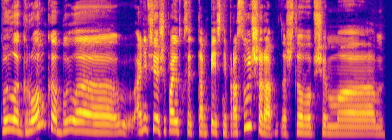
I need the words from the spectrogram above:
было громко, было... Они все еще поют, кстати, там песни про Сульшера, что, в общем, э,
